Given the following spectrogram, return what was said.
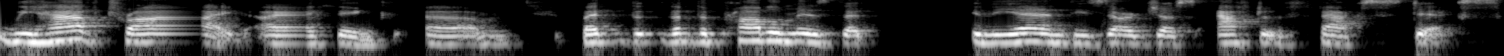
we have tried, I think. Um, but the, the, the problem is that in the end, these are just after the fact sticks.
